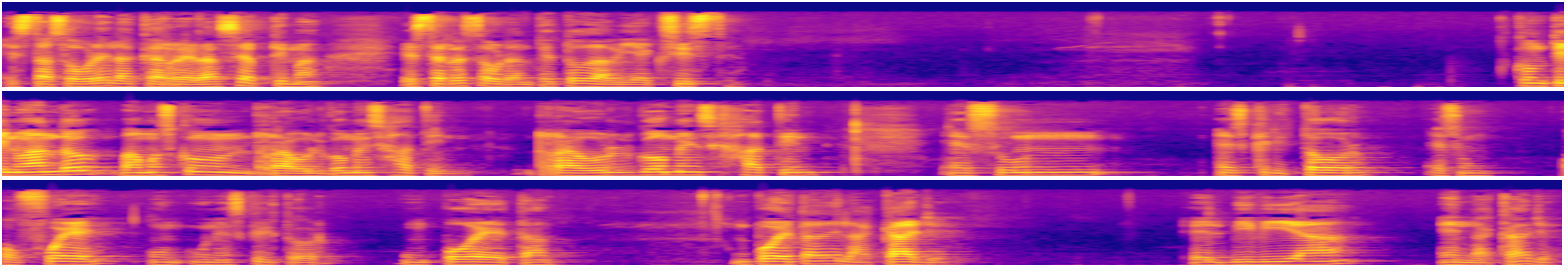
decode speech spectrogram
Está sobre la carrera séptima. Este restaurante todavía existe. Continuando, vamos con Raúl Gómez Hattin. Raúl Gómez Hattin es un escritor, es un, o fue un, escritor, un poeta, un poeta de la calle. Él vivía en la calle.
